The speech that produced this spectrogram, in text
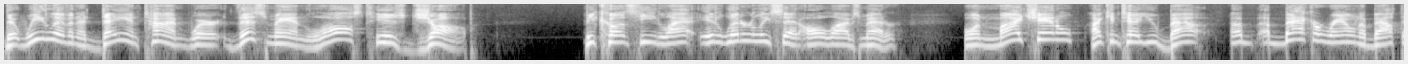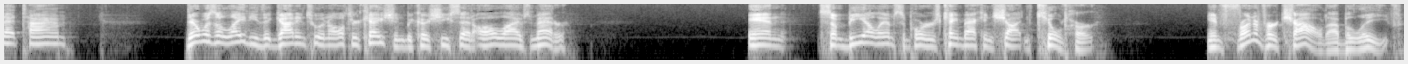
that we live in a day and time where this man lost his job because he la- it literally said all lives matter. On my channel, I can tell you about uh, uh, back around about that time, there was a lady that got into an altercation because she said all lives matter. And some BLM supporters came back and shot and killed her in front of her child, I believe.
